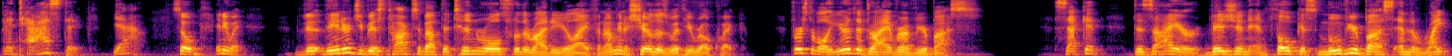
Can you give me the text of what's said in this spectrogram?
Fantastic. Yeah. So, anyway, the, the Energy Bus talks about the 10 rules for the ride of your life, and I'm going to share those with you real quick. First of all, you're the driver of your bus. Second, desire, vision, and focus move your bus in the right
